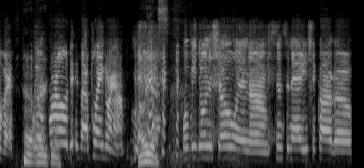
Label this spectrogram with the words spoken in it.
over. Very the cool. world is our playground. Oh yes. We'll be doing the show in um, Cincinnati, Chicago,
